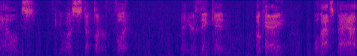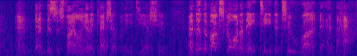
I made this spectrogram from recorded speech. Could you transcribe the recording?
Downs, I think it was, stepped on her foot, and you're thinking, okay, well that's bad, and and this is finally going to catch up with ETSU. And then the Bucks go on an 18 to two run to end the half,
